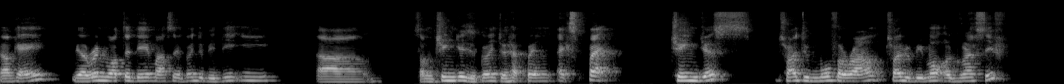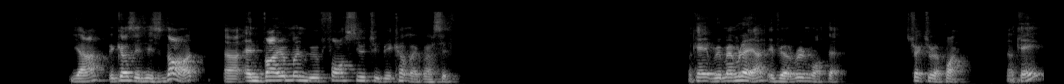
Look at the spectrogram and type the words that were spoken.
Okay, your Ren water day master, you're going to be DE. Uh, some changes is going to happen. Expect changes. Try to move around. Try to be more aggressive. Yeah, because it's not, uh, environment will force you to become aggressive. Okay, remember that, yeah? if you're Ren water. Straight to the point. Okay,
